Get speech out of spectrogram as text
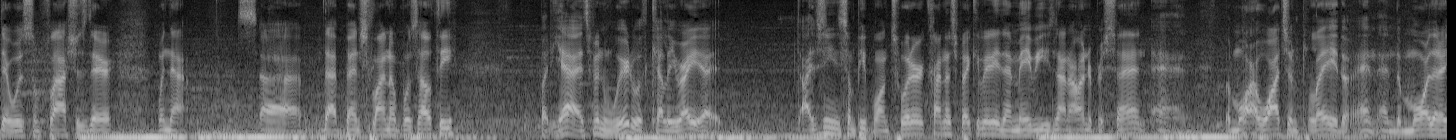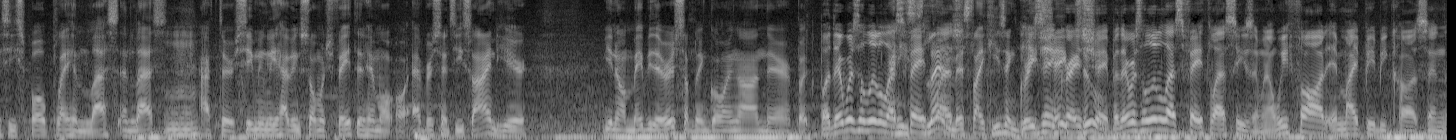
there was some flashes there when that uh, that bench lineup was healthy. But yeah, it's been weird with Kelly, right? I've seen some people on Twitter kind of speculating that maybe he's not 100%, and the more I watch him play, the, and and the more that I see Spo play him less and less Mm-hmm. after seemingly having so much faith in him ever since he signed here. You know, maybe there is something going on there, but But there was a little less and he's faith. slim. last- It's like he's in great he's shape in great too. shape, but there was a little less faith last season. Now, we thought it might be because, and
